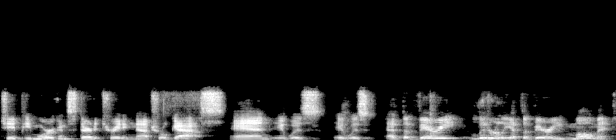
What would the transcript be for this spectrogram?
J.P. Morgan started trading natural gas, and it was it was at the very literally at the very moment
